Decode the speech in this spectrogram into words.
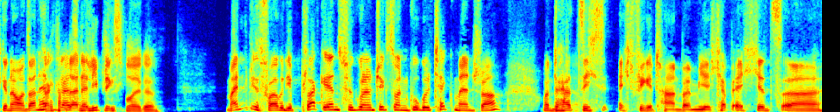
genau. Dann, dann kommt deine Lieblingsfolge. Meine Lieblingsfolge, die Plugins für Google Analytics und Google Tech Manager. Und da hat ja. sich echt viel getan bei mir. Ich habe echt jetzt äh,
